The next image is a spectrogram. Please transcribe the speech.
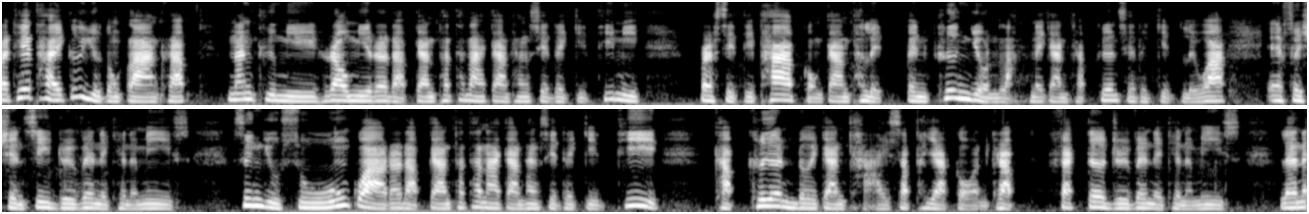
ประเทศไทยก็อยู่ตรงกลางครับ นั่นคือมีเรามีระดับการพัฒนาการทางเศรษฐกิจที่มี ประสิทธิภาพของการผลิตเป็นเครื่องยนต์หลักในการขับเคลื่อนเศรษฐกิจ หรือว่า efficiency driven economies ซึ่งอยู่สูงกว่าระดับการพัฒนาการทางเศรษฐกิจที่ขับเคลื่อนโดยการขายทรัพยากรครับ factor driven economies และใน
